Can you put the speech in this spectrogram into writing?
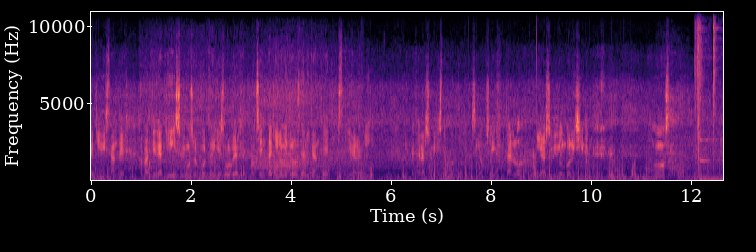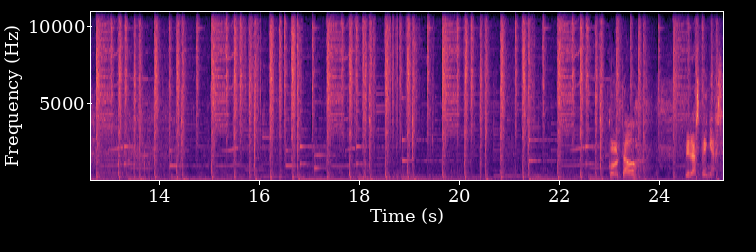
equidistante. A partir de aquí subimos el puerto y es volver. 80 kilómetros de Alicante hasta llegar aquí a subir este puerto. Así que vamos a disfrutarlo y a subir con Koneshimen. Vamos. Cortado de las peñas.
